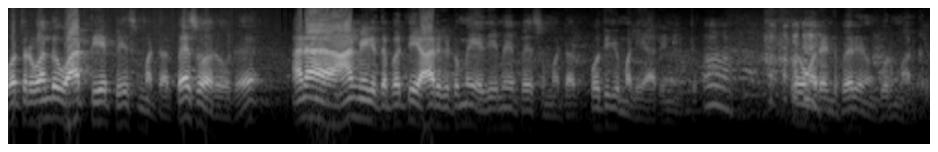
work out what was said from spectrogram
ஒருத்தர் வந்து வார்த்தையே பேச மாட்டார். பேசுவார் அவர். ஆனால் ஆன்மீகத்தை பற்றி யாருக்கிட்டுமே எதையுமே பேச மாட்டார். பொதிகை மலையாருன்னுட்டு இவங்க ரெண்டு பேரும் எனக்கு குருமார்கள்.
